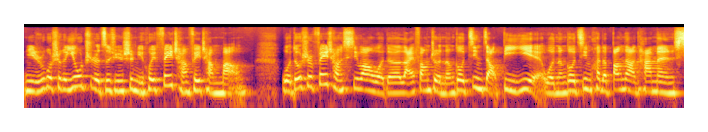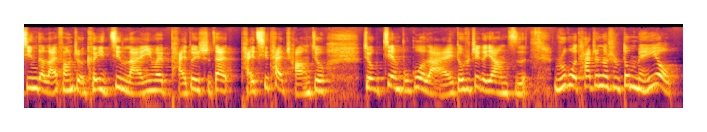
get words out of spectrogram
你如果是个优质的咨询师，你会非常非常忙。我都是非常希望我的来访者能够尽早毕业，我能够尽快的帮到他们。新的来访者可以进来，因为排队实在排期太长，就就见不过来，都是这个样子。如果他真的是都没有。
